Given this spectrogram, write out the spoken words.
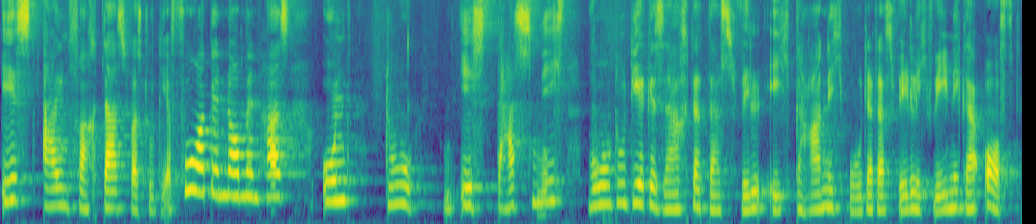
isst einfach das, was du dir vorgenommen hast und du isst das nicht, wo du dir gesagt hast, das will ich gar nicht oder das will ich weniger oft.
